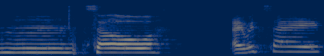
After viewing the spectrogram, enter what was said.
Mm, so I would say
